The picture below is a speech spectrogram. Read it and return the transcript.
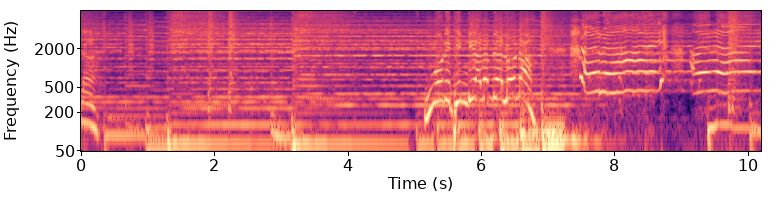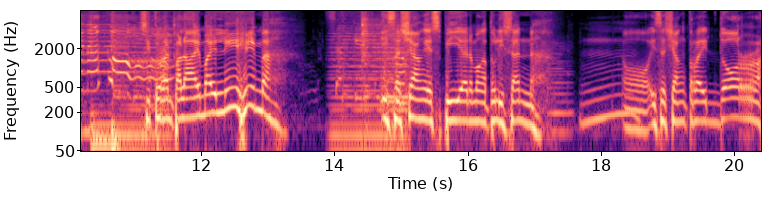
na. Ngunit hindi alam ni Alona, Aray! Aray! Nako! si Turan pala ay may lihim. Isa siyang espiya ng mga tulisan. Hmm. Oh, isa siyang traidor.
